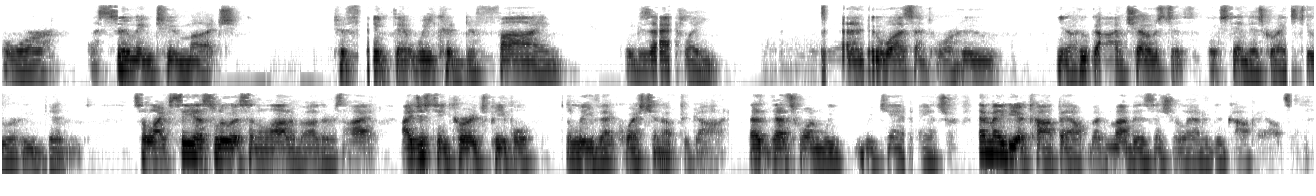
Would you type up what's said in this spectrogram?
or assuming too much to think that we could define exactly and who wasn't or who, you know, who God chose to extend his grace to or who didn't. So like C.S. Lewis and a lot of others, I, I just encourage people to leave that question up to God. That, that's one we, we can't answer. That may be a cop out, but in my business, you're allowed to do cop outs.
